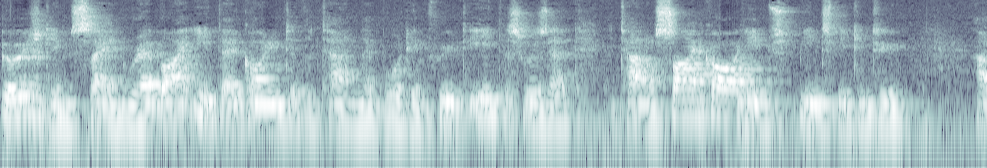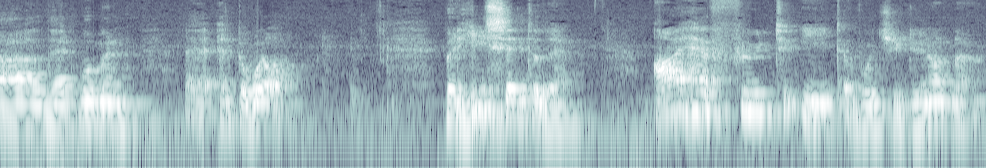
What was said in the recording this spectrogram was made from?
urged him, saying, Rabbi, eat. They'd gone into the town and they brought him food to eat. This was at the town of Sychar. He'd been speaking to uh, that woman uh, at the well. But he said to them, I have food to eat of which you do not know.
